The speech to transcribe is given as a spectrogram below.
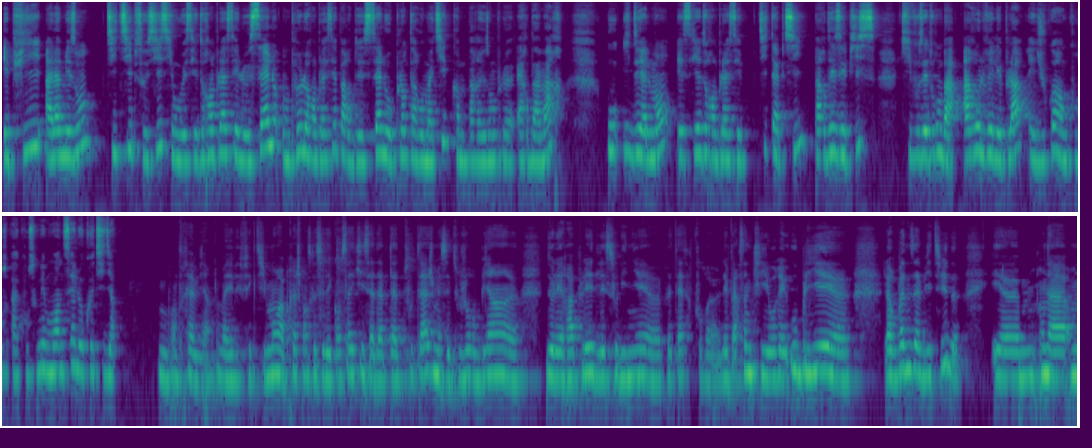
Et puis à la maison, petit tips aussi, si on veut essayer de remplacer le sel, on peut le remplacer par des sels aux plantes aromatiques, comme par exemple herbe amare, ou idéalement essayer de remplacer petit à petit par des épices qui vous aideront bah, à relever les plats et du coup à consommer moins de sel au quotidien. Bon, très bien. Bah, effectivement, après, je pense que c'est des conseils qui s'adaptent à tout âge, mais c'est toujours bien euh, de les rappeler, de les souligner euh, peut-être pour euh, les personnes qui auraient oublié leurs bonnes habitudes. Et on n'a on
